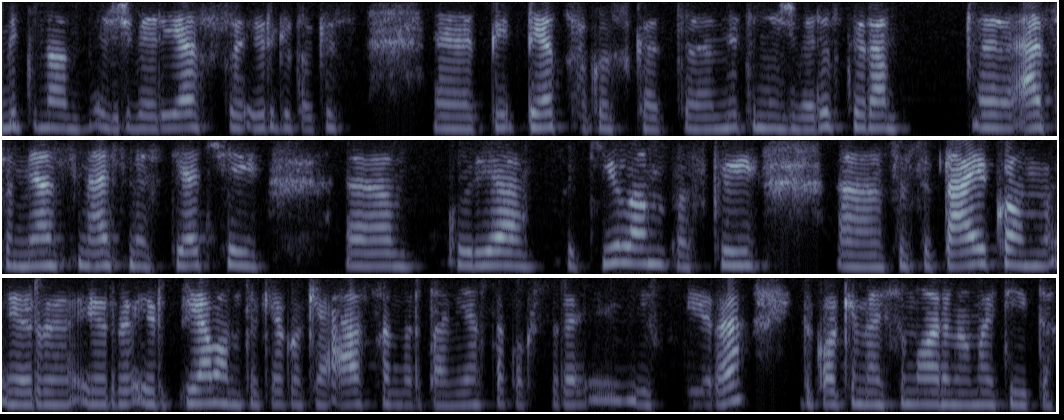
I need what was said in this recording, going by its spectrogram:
mitinio žvėries irgi tokius e, pėtsakus, kad mitinis žvėris tai yra esame mes, mes miestiečiai, kurie sukylam, paskui susitaikom ir, ir, ir priemam tokie, kokie esame ir tą miestą, koks yra, jis yra ir kokį mes jį norime matyti.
